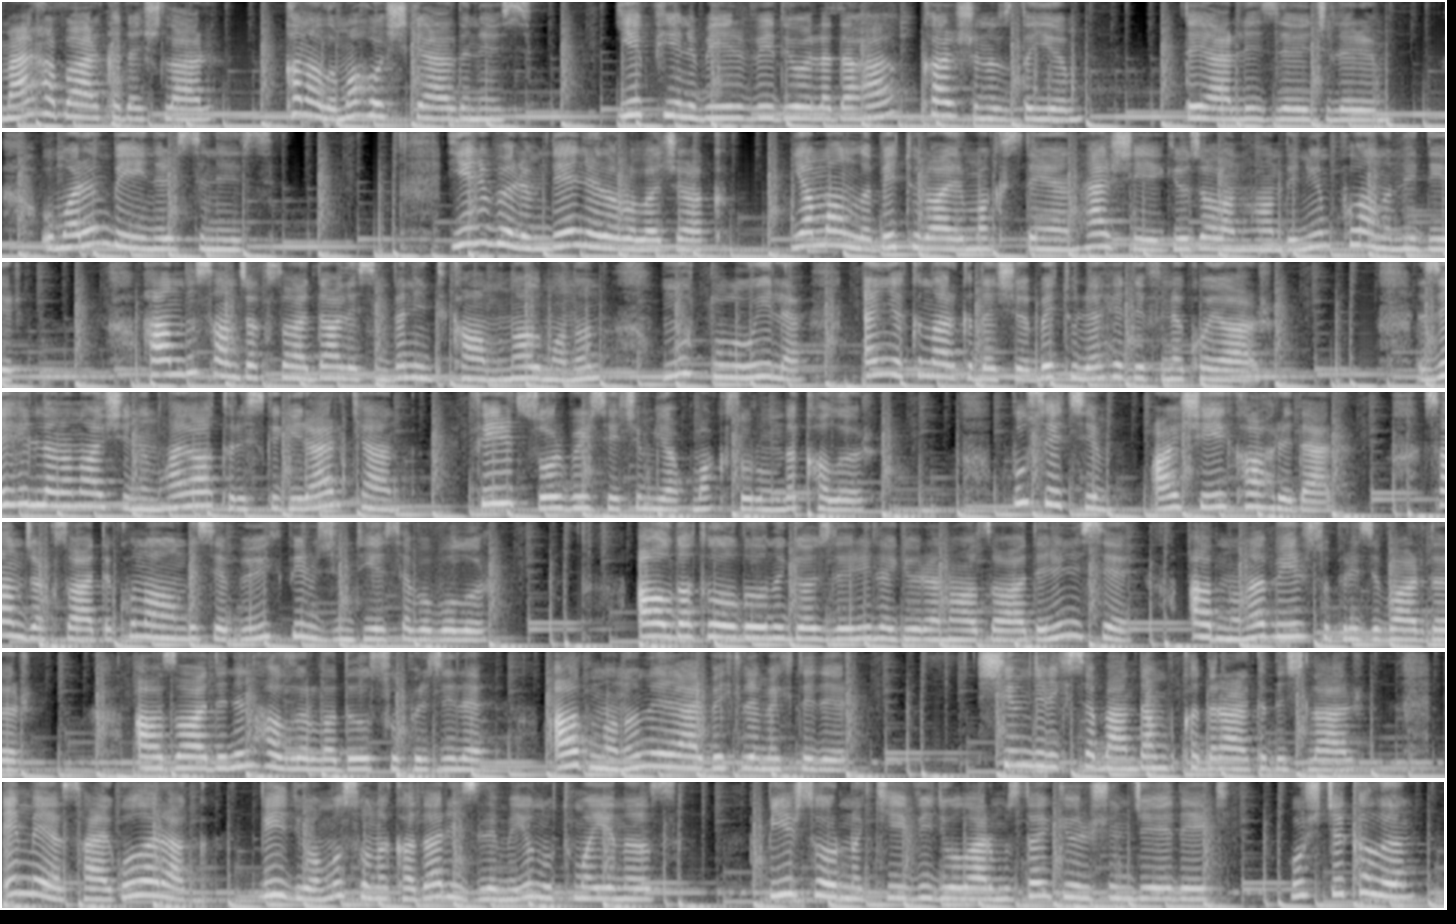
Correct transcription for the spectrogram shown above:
Merhaba arkadaşlar. Kanalıma hoş geldiniz. Yepyeni bir videoyla daha karşınızdayım. Değerli izleyicilerim. Umarım beğenirsiniz. Yeni bölümde neler olacak? Yaman'la Betül'ü ayırmak isteyen her şeyi göze alan Hande'nin planı nedir? Hande Sancakzade ailesinden intikamını almanın mutluluğu ile en yakın arkadaşı Betül'ü hedefine koyar. Zehirlenen Ayşe'nin hayatı riske girerken Ferit zor bir seçim yapmak zorunda kalır. Bu seçim Ayşe'yi kahreder. Sancakzade konağında ise büyük bir üzüntüye sebep olur. Aldatıldığını gözleriyle gören Azade'nin ise Adnan'a bir sürprizi vardır. Azade'nin hazırladığı sürpriz ile Adnan'ı neler beklemektedir. Şimdilik ise benden bu kadar arkadaşlar. Emeğe saygı olarak videomu sona kadar izlemeyi unutmayınız. Bir sonraki videolarımızda görüşünceye dek hoşçakalın.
